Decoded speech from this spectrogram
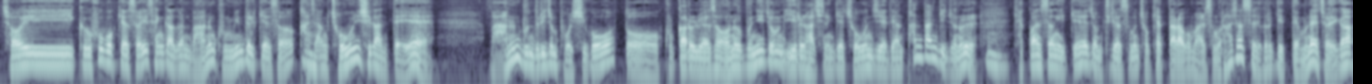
저희 그 후보께서의 생각은 많은 국민들께서 가장 좋은 시간대에 많은 분들이 좀 보시고 또 국가를 위해서 어느 분이 좀 일을 하시는 게 좋은지에 대한 판단 기준을 음. 객관성 있게 좀 드렸으면 좋겠다라고 말씀을 하셨어요. 그렇기 때문에 저희가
